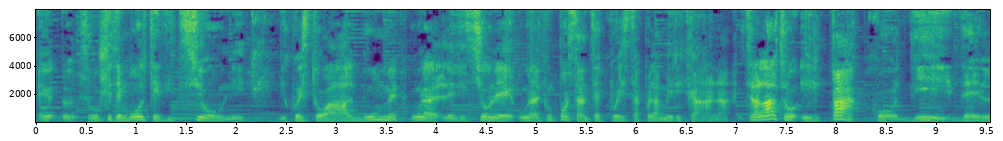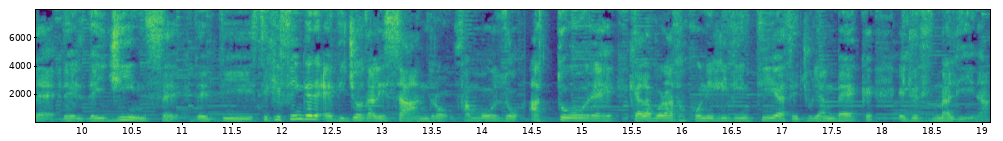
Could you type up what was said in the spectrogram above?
eh, sono uscite molte edizioni di questo album. Una, l'edizione una delle più importanti è questa quella americana. Tra l'altro il pacco di, del, del, dei jeans del, di Sticky Finger è di Joe D'Alessandro famoso attore che ha lavorato con il Living Theatre Julian Beck e Judith Malina.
